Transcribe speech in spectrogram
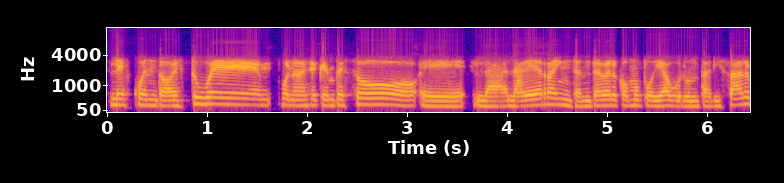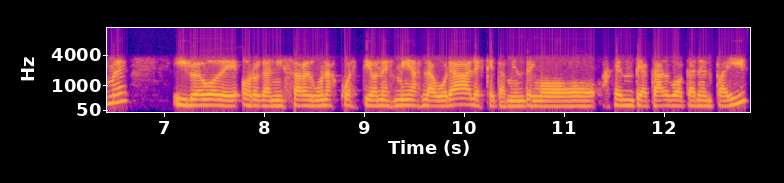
les cuento. Estuve, bueno, desde que empezó eh, la, la guerra intenté ver cómo podía voluntarizarme y luego de organizar algunas cuestiones mías laborales, que también tengo gente a cargo acá en el país,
